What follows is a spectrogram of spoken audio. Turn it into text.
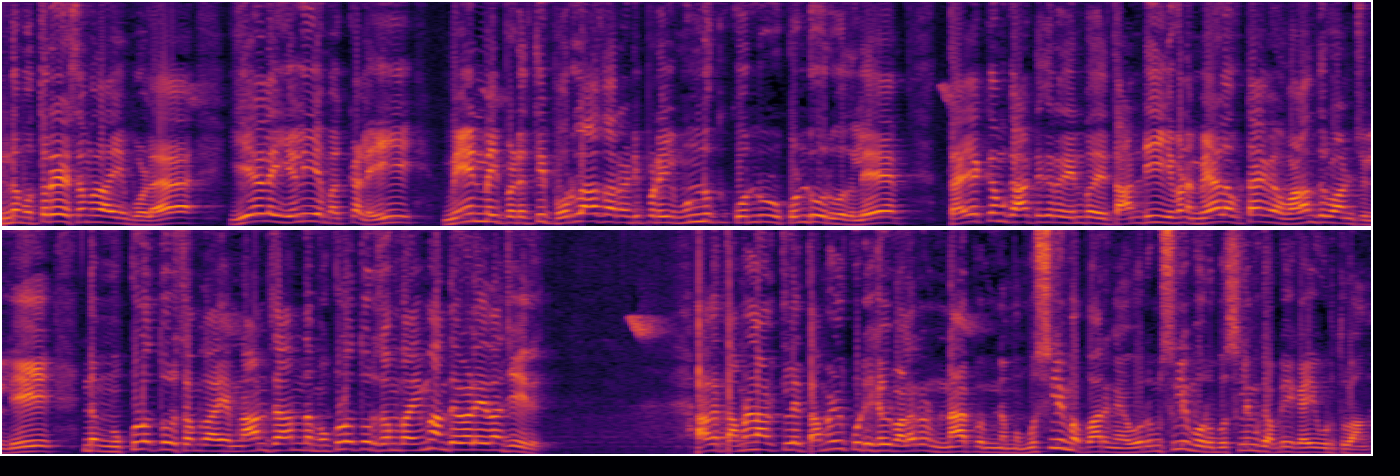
இந்த முத்திரைய சமுதாயம் போல ஏழை எளிய மக்களை மேன்மைப்படுத்தி பொருளாதார அடிப்படையில் முன்னுக்கு கொண்டு கொண்டு வருவதில் தயக்கம் காட்டுகிறது என்பதை தாண்டி இவனை மேலே விட்டால் இவன் வளர்ந்துருவான்னு சொல்லி இந்த முக்குளத்தூர் சமுதாயம் நான் சார்ந்த முக்குளத்தூர் சமுதாயமும் அந்த வேலையை தான் செய்யுது. ஆக தமிழ்நாட்டில் தமிழ் குடிகள் வளரணும்னா இப்போ நம்ம முஸ்லீமை பாருங்கள் ஒரு முஸ்லீம் ஒரு முஸ்லீமுக்கு அப்படியே கை கொடுத்துருவாங்க.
